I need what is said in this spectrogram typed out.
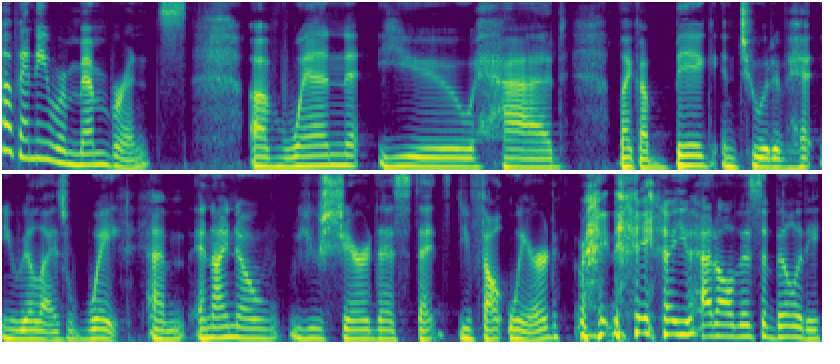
have any remembrance of when you had like a big intuitive hit and you realized, wait, um, and I know you shared this that you felt weird, right? you know, you had all this ability.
